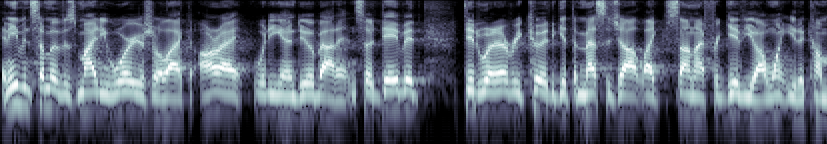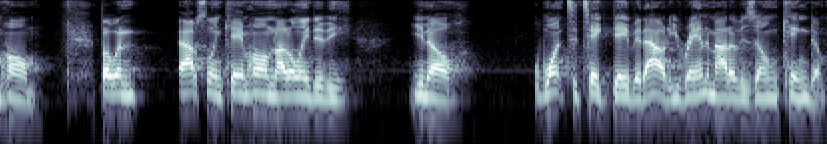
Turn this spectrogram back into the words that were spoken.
And even some of his mighty warriors are like, all right, what are you going to do about it? And so David did whatever he could to get the message out like, son, I forgive you. I want you to come home. But when Absalom came home, not only did he, you know, want to take David out, he ran him out of his own kingdom.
